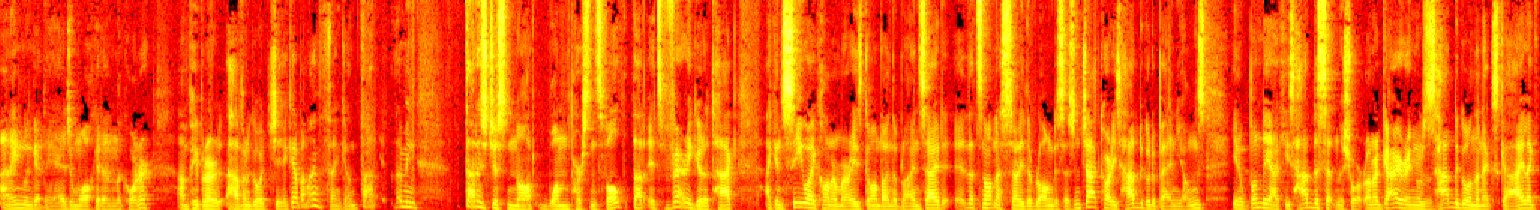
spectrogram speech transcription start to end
and England get the edge and walk it in the corner, and people are having a go at Jacob, and I'm thinking that, I mean, that is just not one person's fault. That it's very good attack. I can see why Conor Murray's gone down the blind side. That's not necessarily the wrong decision. Jack Carty's had to go to Ben Youngs. You know, Bundee Aki's had to sit in the short runner. Guy Ringrose has had to go in the next guy. Like,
